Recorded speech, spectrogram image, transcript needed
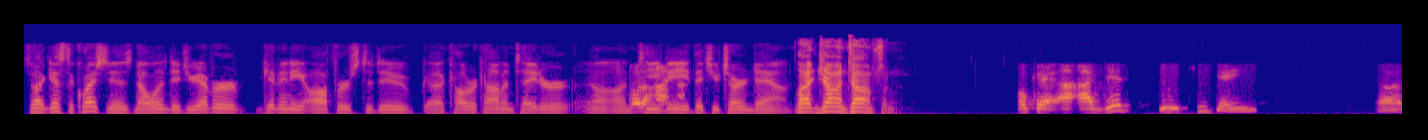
So I guess the question is, Nolan, did you ever get any offers to do uh, color commentator uh, on Well, TV I- that you turned down? Like John Thompson. Okay, I, I did do two games uh,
